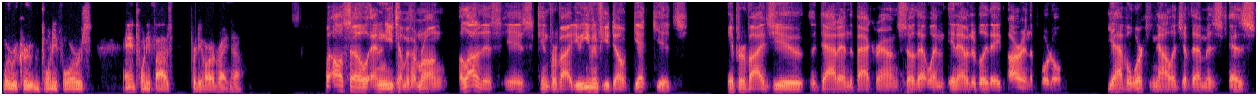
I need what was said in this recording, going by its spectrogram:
we're recruiting 24s and 25s pretty hard right now. But also, and you tell me if I'm wrong, a lot of this is can provide you even if you don't get kids it provides you the data and the background so that when inevitably they are in the portal, you have a working knowledge of them as as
